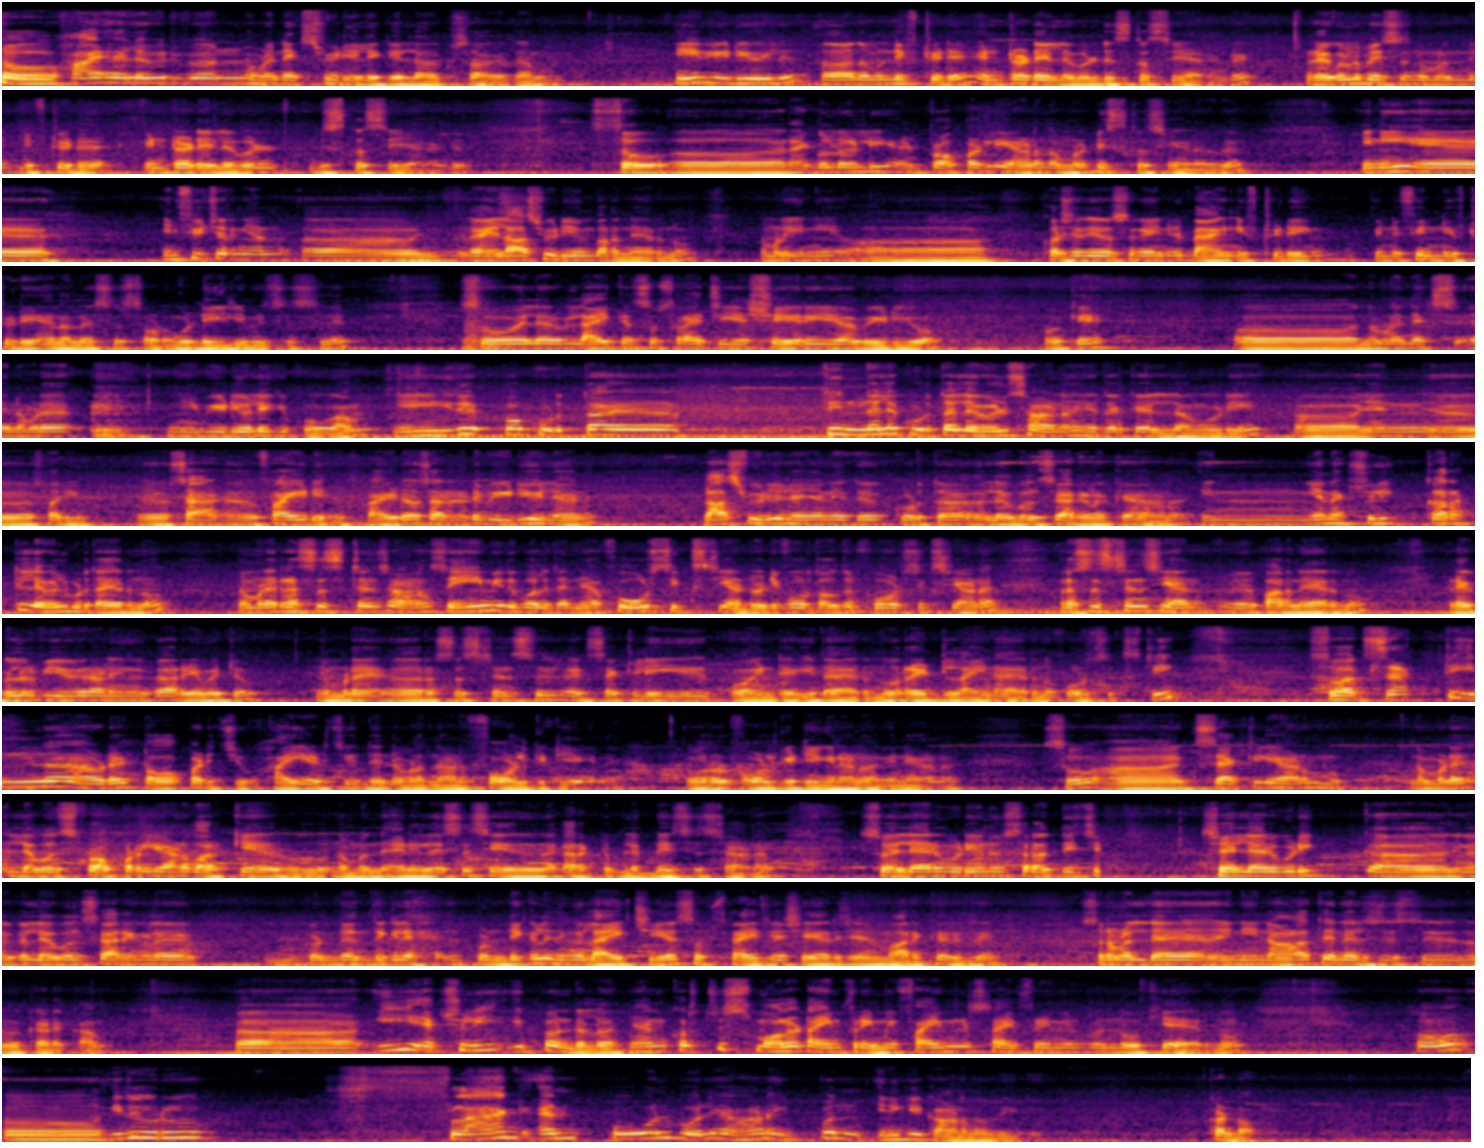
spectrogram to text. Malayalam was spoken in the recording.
സോ ഹായ് ഹലോ എവരിവൺ നമ്മുടെ നെക്സ്റ്റ് വീഡിയോയിലേക്ക് എല്ലാവർക്കും സ്വാഗതം. ഈ വീഡിയോയിൽ നമ്മൾ നിഫ്റ്റിയുടെ ഇൻട്രഡേ ലെവൽ ഡിസ്കസ് ചെയ്യാറുണ്ട്. റെഗുലർ ബേസിസ് നമ്മൾ നിഫ്റ്റിയുടെ ഇൻട്രഡേ ലെവൽ ഡിസ്കസ് ചെയ്യാറുണ്ട്. സോ റെഗുലർലി ആൻഡ് പ്രോപ്പർലി ആണ് നമ്മൾ ഡിസ്കസ് ചെയ്യണത്. ഇനി ഇൻ ഫ്യൂച്ചർ ഞാൻ ലാസ്റ്റ് വീഡിയോയും പറഞ്ഞായിരുന്നു. നമ്മൾ ഇനി കുറച്ച് ദിവസം കഴിഞ്ഞിട്ട് ബാങ്ക് നിഫ്റ്റിയുടെയും പിന്നെ ഫിൻ നിഫ്റ്റിയുടെയും അനാലിസിസ് തുടങ്ങും ഡെയിലി ബേസിസിൽ സോ എല്ലാവർക്കും ലൈക്ക് ആൻഡ് സബ്സ്ക്രൈബ് ചെയ്യുക ഷെയർ ചെയ്യുക വീഡിയോ ഓക്കെ നമ്മുടെ നെക്സ്റ്റ് നമ്മുടെ ഈ വീഡിയോയിലേക്ക് പോകാം. ഈ ഇതിപ്പോൾ കൊടുത്ത ഇന്നലെ കൊടുത്ത ലെവൽസ് ആണ് ഇതൊക്കെ എല്ലാം കൂടി. ഞാൻ sorry Friday Friday Saturday video ഞാൻ. ലാസ്റ്റ് വീഡിയോയിൽ ഞാൻ ഇത് കൊടുത്ത ലെവൽസ് കാര്യങ്ങളൊക്കെയാണ്. ഞാൻ ആക്ച്വലി കറക്റ്റ് ലെവൽ കൊടുത്തായിരുന്നു. നമ്മുടെ റെസിസ്റ്റൻസ് ആണ് സെയിം ഇതുപോലെ തന്നെയാണ് ഫോർ സിക്സ്റ്റി ആണ് twenty four thousand four sixty ആണ് റെസിസ്റ്റൻസ് ഞാൻ പറഞ്ഞായിരുന്നു. റെഗുലർ വ്യൂവർ ആണ് നിങ്ങൾക്ക് അറിയാൻ പറ്റും. നമ്മുടെ റെസിസ്റ്റൻസ് എക്സാക്ട്ലി പോയിന്റ് ഇതായിരുന്നു റെഡ് ലൈൻ ആയിരുന്നു ഫോർ സിക്സ്റ്റി സോ എക്സാക്ട് ഇന്ന് അവിടെ ടോപ്പ് അടിച്ചു ഹൈ അടിച്ചു ഇതിന്റെ അവിടെ നിന്നാണ് ഫോൾ കിട്ടിയേക്കുന്നത് ഓവറോൾ ഫോൾ കിട്ടിയേക്കുന്നതാണ് അങ്ങനെയാണ്. സോ എക്സാക്ട്ലി ആണ് നമ്മുടെ ലെവൽസ് പ്രോപ്പർലി ആണ് വർക്ക് ചെയ്യാറുള്ളൂ. നമ്മൾ അനലിസിസ് ചെയ്യുന്നത് കറക്റ്റ് ബേസിസിലാണ് സോ എല്ലാവരും കൂടി ഒന്ന് ശ്രദ്ധിച്ച് സോ എല്ലാവരും കൂടി നിങ്ങൾക്ക് ലെവൽസ് കാര്യങ്ങൾ കൊണ്ട് എന്തെങ്കിലും ഹെൽപ്പ് ഉണ്ടെങ്കിൽ നിങ്ങൾ ലൈക്ക് ചെയ്യുക സബ്സ്ക്രൈബ് ചെയ്യുക ഷെയർ ചെയ്യാൻ മറക്കരുത്. സോ നമ്മളുടെ ഇനി നാളത്തെ അനാലിസിസ് നമുക്ക് കിടക്കാം. ഈ ആക്ച്വലി ഇപ്പോൾ ഉണ്ടല്ലോ ഞാൻ കുറച്ച് സ്മോളർ ടൈം ഫ്രെയിമിൽ ഫൈവ് മിനിറ്റ്സ് ടൈം ഫ്രെയിമിൽ നോക്കിയായിരുന്നു. അപ്പോൾ ഇതൊരു ഫ്ലാഗ് ആൻഡ് പോൾ പോലെയാണ് ഇപ്പം എനിക്ക് കാണുന്നത് ഇത്. കണ്ടോ?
